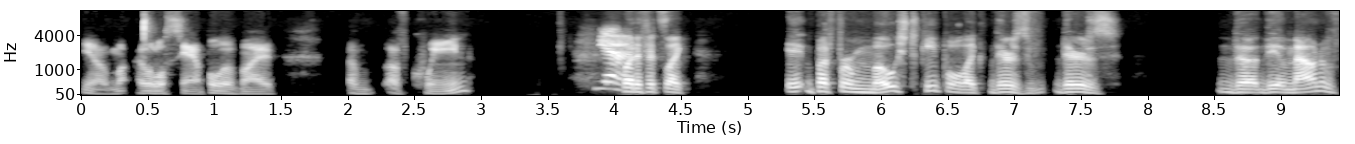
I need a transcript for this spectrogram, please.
you know a little sample of my of, of Kween. yeah But if it's like, it, but for most people, like there's there's the the amount of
